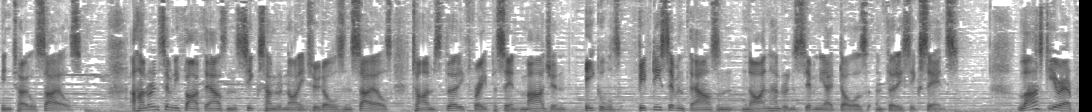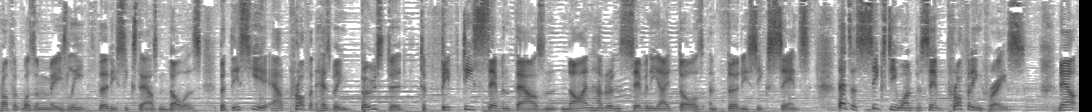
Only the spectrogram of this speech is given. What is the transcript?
in total sales. $175,692 in sales times 33% margin equals $57,978.36. Last year our profit was a measly $36,000, but this year our profit has been boosted to $57,978.36. That's a 61% profit increase. Now,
